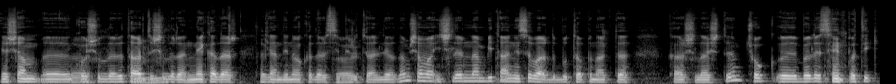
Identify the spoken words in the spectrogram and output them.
yaşam e, koşulları tartışılır. Yani ne kadar Tabii. kendini o kadar spiritüelliğe adamış ama içlerinden bir tanesi vardı bu tapınakta karşılaştığım. Çok e, böyle sempatik,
